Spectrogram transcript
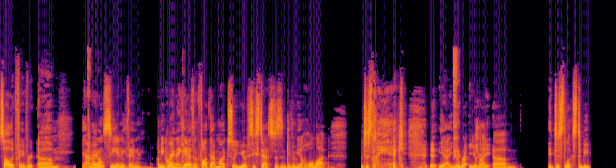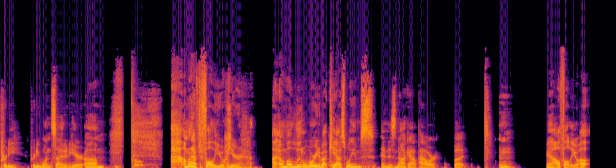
solid favorite. Um, yeah, and I don't see anything. I mean, granted, he hasn't fought that much, so UFC stats doesn't give me a whole lot. But just like, it, yeah, you're right. You're right. Um, it just looks to be pretty, pretty one sided here. Um, I'm gonna have to follow you here. I, I'm a little worried about Khaos Williams and his knockout power, but mm, yeah, I'll follow you. I'll,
